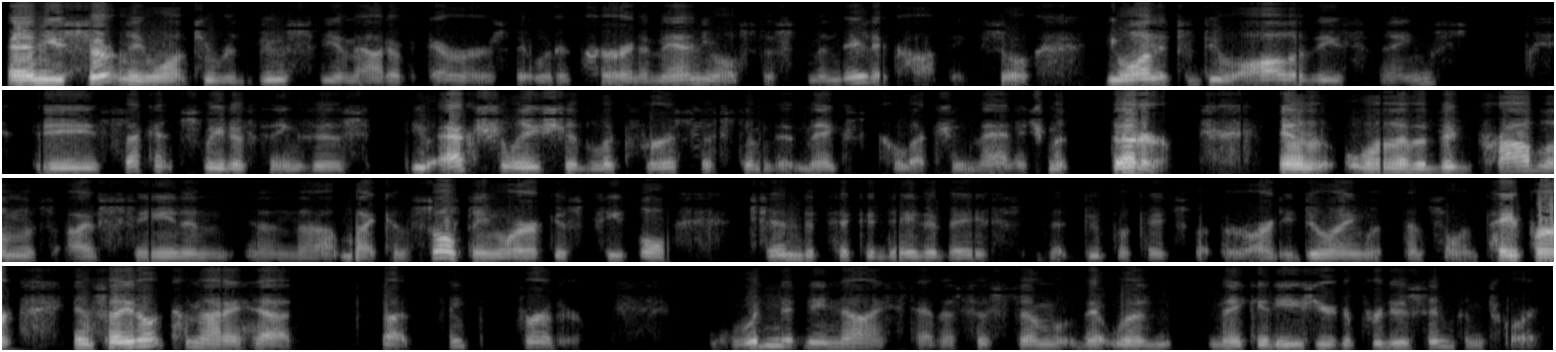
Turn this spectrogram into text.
And you certainly want to reduce the amount of errors that would occur in a manual system and data copy. So you want it to do all of these things the second suite of things is you actually should look for a system that makes collection management better. And one of the big problems I've seen in, in uh, my consulting work is people tend to pick a database that duplicates what they're already doing with pencil and paper, and so you don't come out ahead. But think further. Wouldn't it be nice to have a system that would make it easier to produce inventories,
